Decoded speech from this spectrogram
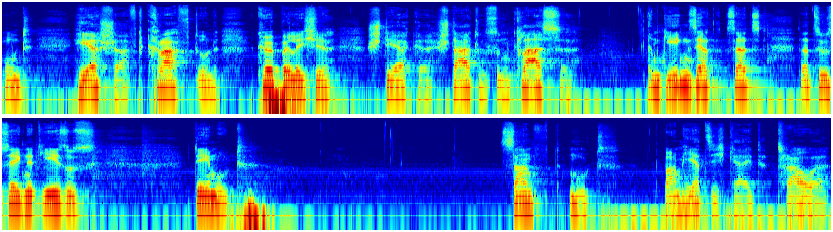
und Herrschaft, Kraft und körperliche Stärke, Status und Klasse. Im Gegensatz dazu segnet Jesus Demut, Sanftmut, Barmherzigkeit, Trauer,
